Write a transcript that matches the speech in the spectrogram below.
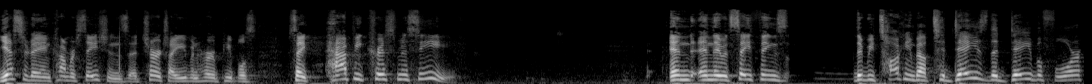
Yesterday in conversations at church, I even heard people say, Happy Christmas Eve. And, and they would say things, they'd be talking about today's the day before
